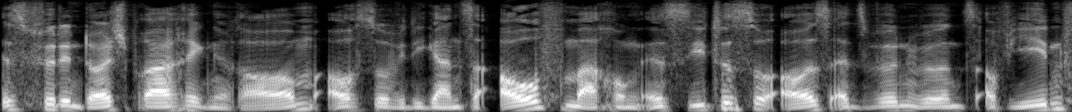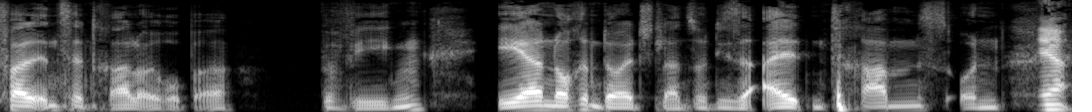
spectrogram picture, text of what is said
ist für den deutschsprachigen Raum, auch so wie die ganze Aufmachung ist, sieht es so aus, als würden wir uns auf jeden Fall in Zentraleuropa bewegen, eher noch in Deutschland. So diese alten Trams und ja.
